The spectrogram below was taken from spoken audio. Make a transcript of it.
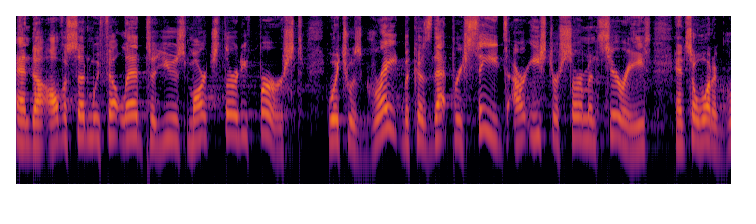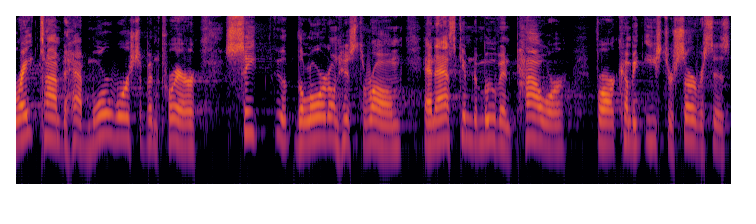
And uh, all of a sudden we felt led to use March 31st, which was great because that precedes our Easter sermon series. And so what a great time to have more worship and prayer, seek the Lord on his throne, and ask him to move in power for our coming Easter services.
